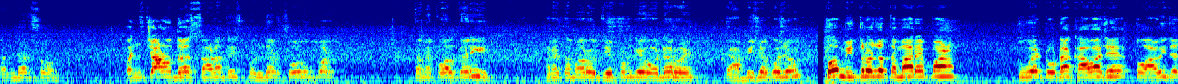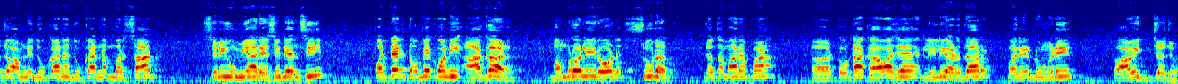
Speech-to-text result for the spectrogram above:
પંદર સોળ. પંચાણું દસ? સાડત્રીસ પંદર સોળ ઉપર તમે કોલ કરી અને તમારો જે પણ કંઈ ઓર્ડર હોય તે આપી શકો છો. તો મિત્રો જો તમારે પણ તુવેર ટોઠા ખાવા છે તો આવી જજો આમની દુકાને. દુકાન નંબર સાત શ્રી ઉમિયા રેસિડેન્સી પટેલ ટોબેકોની આગળ બમરોલી રોડ સુરત. જો તમારે પણ ટોઠા ખાવા છે લીલી હળદર પનીર ડુંગળી તો આવી જ જજો.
